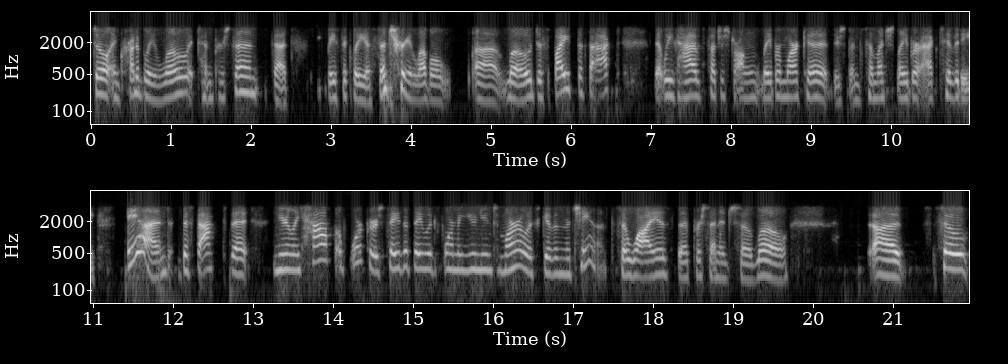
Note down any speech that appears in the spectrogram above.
still incredibly low at 10%. That's basically a century level uh, low, despite the fact that we've had such a strong labor market, there's been so much labor activity, and the fact that nearly half of workers say that they would form a union tomorrow if given the chance. So, why is the percentage so low? Uh, so,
